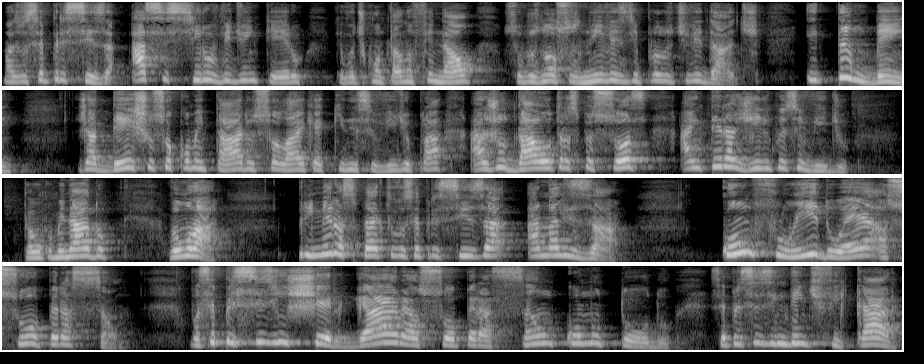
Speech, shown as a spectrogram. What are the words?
mas você precisa assistir o vídeo inteiro, que eu vou te contar no final sobre os nossos níveis de produtividade. E também já deixa o seu comentário, o seu like aqui nesse vídeo para ajudar outras pessoas a interagirem com esse vídeo. Estamos combinado? Vamos lá. Primeiro aspecto você precisa analisar. Quão fluido é a sua operação? Você precisa enxergar a sua operação como um todo. Você precisa identificar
